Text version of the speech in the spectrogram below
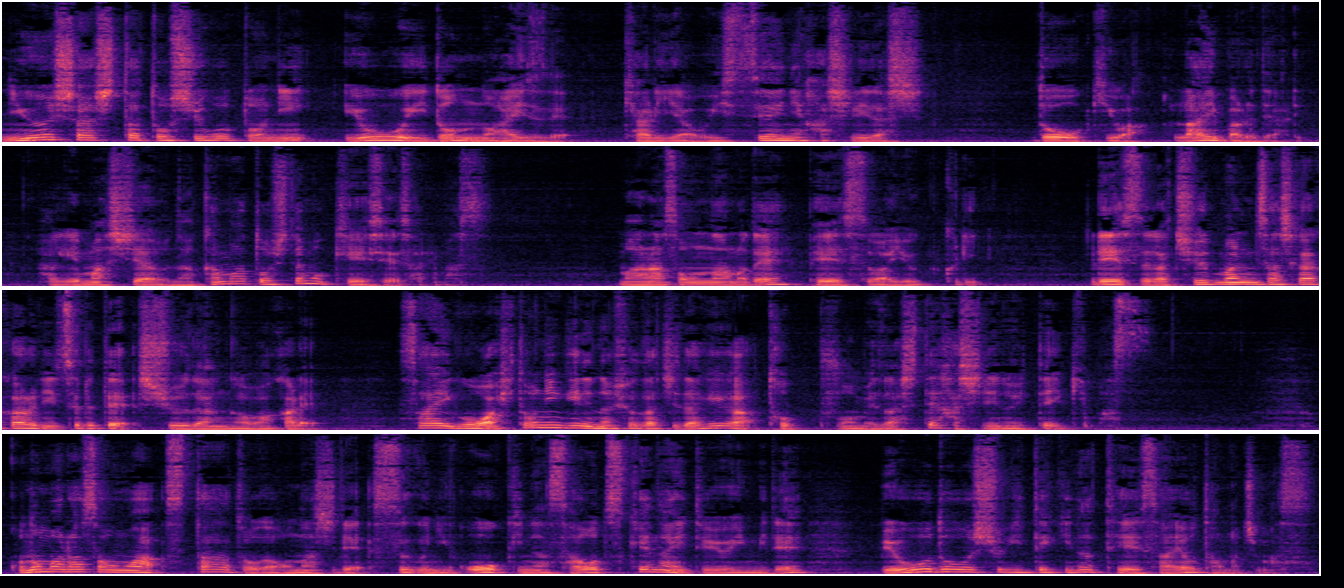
入社した年ごとに用意ドンの合図でキャリアを一斉に走り出し同期はライバルであり励まし合う仲間としても形成されますマラソンなのでペースはゆっくり。レースが中盤に差し掛かるにつれて集団が分かれ、最後は一握りの人たちだけがトップを目指して走り抜いていきます。このマラソンはスタートが同じですぐに大きな差をつけないという意味で、平等主義的な体裁を保ちます。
